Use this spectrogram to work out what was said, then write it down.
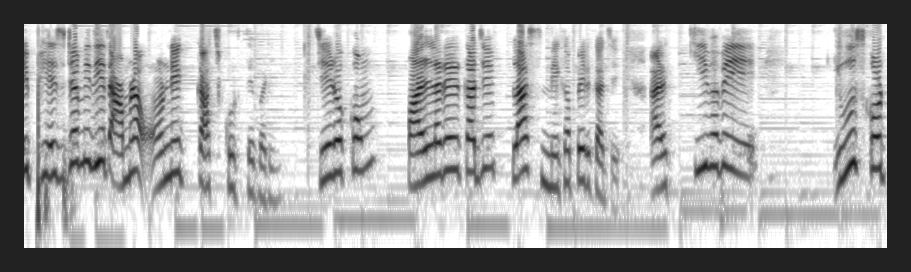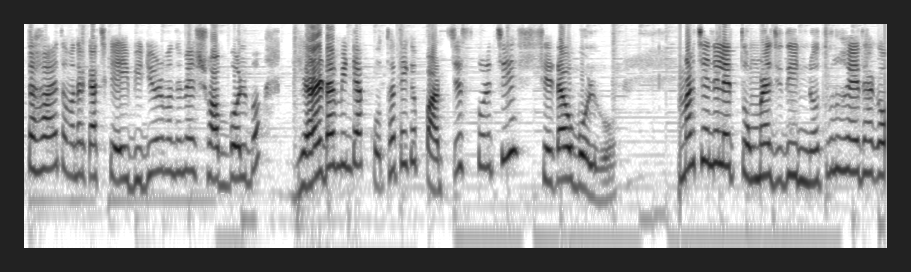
এই ফেস ডামি দিয়ে আমরা অনেক কাজ করতে পারি। যেরকম পার্লারের কাজে প্লাস মেকআপের কাজে। আর কীভাবে ইউজ করতে হয় তোমাদের কাছকে এই ভিডিওর মাধ্যমে সব বলব। হেয়ার ডামিটা কোথা থেকে পারচেস করেছি সেটাও বলব। আমার চ্যানেলে তোমরা যদি নতুন হয়ে থাকো,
